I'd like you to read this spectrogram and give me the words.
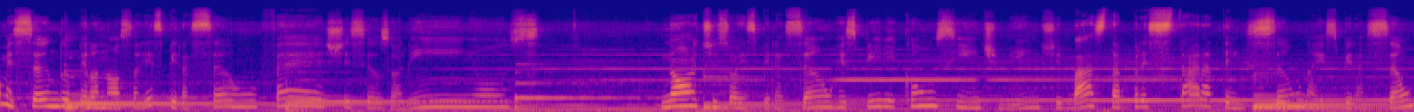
Começando pela nossa respiração, feche seus olhinhos. Note sua respiração, respire conscientemente, basta prestar atenção na respiração.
